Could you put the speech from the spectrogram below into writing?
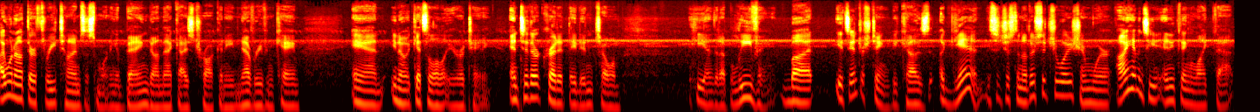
I went out there three times this morning and banged on that guy's truck and he never even came. And, you know, it gets a little irritating. And to their credit, they didn't tow him. He ended up leaving. But it's interesting because, again, this is just another situation where I haven't seen anything like that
